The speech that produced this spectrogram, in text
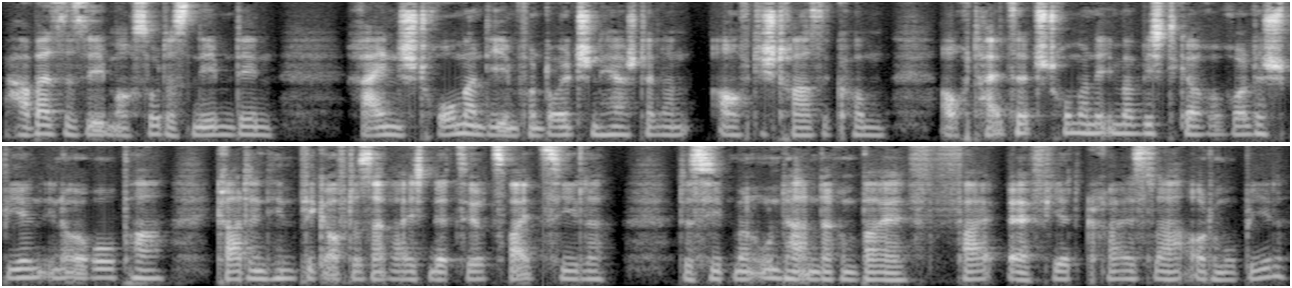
Aber es ist eben auch so, dass neben den reinen Stromern, die eben von deutschen Herstellern auf die Straße kommen, auch Teilzeitstromer eine immer wichtigere Rolle spielen in Europa, gerade im Hinblick auf das Erreichen der CO2-Ziele. Das sieht man unter anderem bei äh, Fiat Chrysler Automobil,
